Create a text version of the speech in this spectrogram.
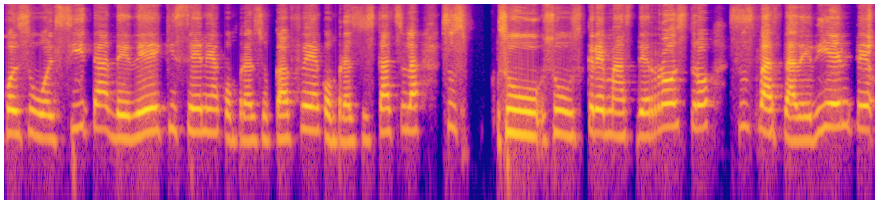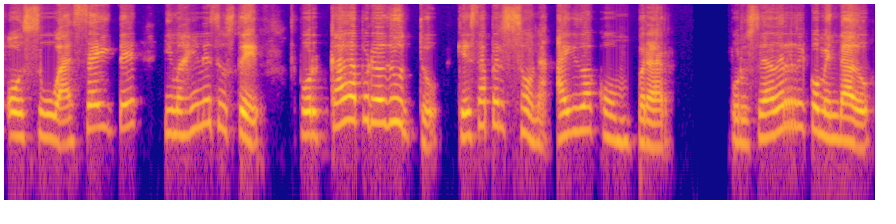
con su bolsita de DXN a comprar su café, a comprar sus cápsulas, sus sus cremas de rostro, sus pasta de diente o su aceite. Imagínese usted, por cada producto que esa persona ha ido a comprar, por usted haber recomendado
